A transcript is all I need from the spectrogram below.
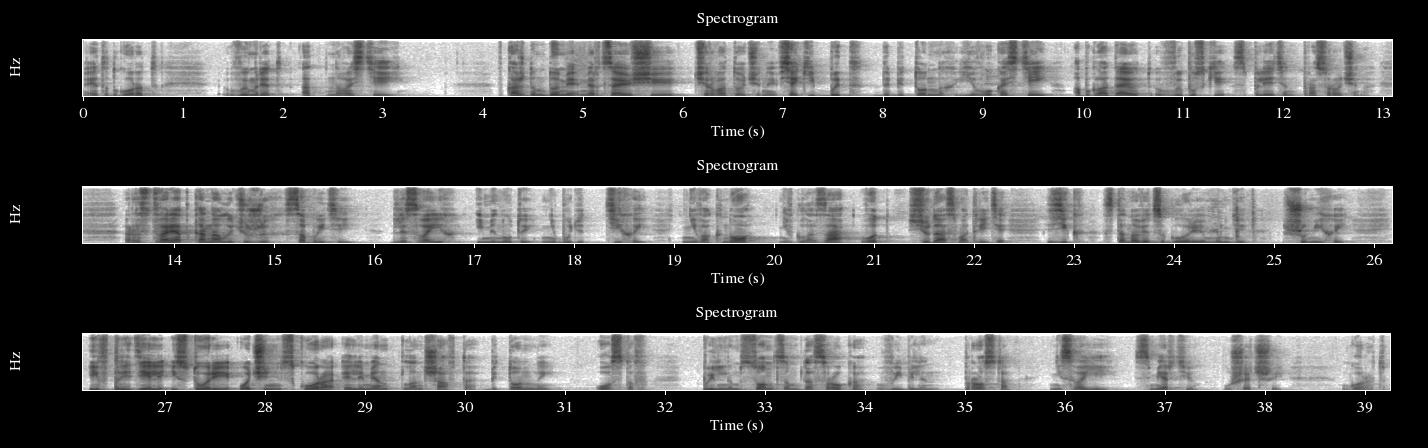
Этот город вымрет от новостей. В каждом доме мерцающие червоточины. Всякий быт до бетонных его костей обгладают выпуски сплетен просроченных. Растворят каналы чужих событий. Для своих и минуты не будет тихой. Ни в окно, ни в глаза. Вот сюда смотрите. Зик становится Глория Мунди шумихой. И в пределе истории очень скоро элемент ландшафта, бетонный остов, пыльным солнцем до срока выбелен, просто не своей смертью ушедший город.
